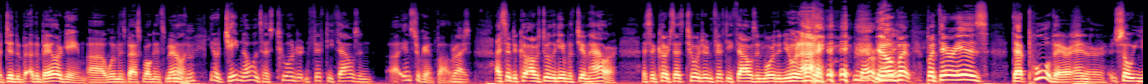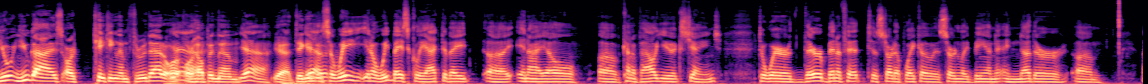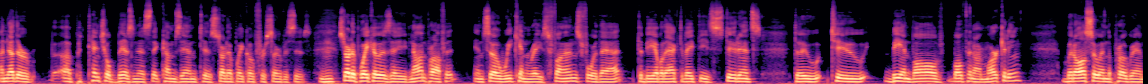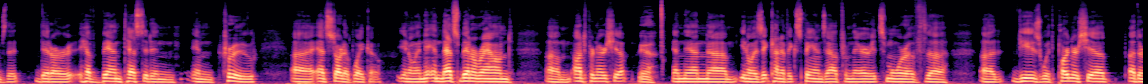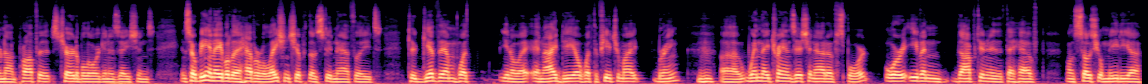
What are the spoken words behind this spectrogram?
did the the Baylor game, uh, women's basketball against Maryland. Mm-hmm. You know, Jaden Owens has 250,000 uh, Instagram followers. Right. I said to Co- I was doing the game with Jim Haller. I said, Coach, that's 250,000 more than you and I. No, you know, right? but but there is that pool there, and Sure. so you you guys are taking them through that, or, or helping them. Yeah. Yeah, dig yeah, into it. so we, you know, we basically activate uh, NIL uh, kind of value exchange to where their benefit to Startup Waco is certainly being another um, another uh, potential business that comes in to Startup Waco for services. Startup Waco is a nonprofit, and so we can raise funds for that to be able to activate these students to to be involved both in our marketing but also in the programs that that are have been tested and and true uh, at Startup Waco. You know, and and that's been around um, entrepreneurship, yeah, and then um, you know as it kind of expands out from there, it's more of the uh, views with partnership, other nonprofits, charitable organizations, And so being able to have a relationship with those student athletes to give them what, you know, a, an idea what the future might bring Mm-hmm. uh, when they transition out of sport, or even the opportunity that they have on social media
